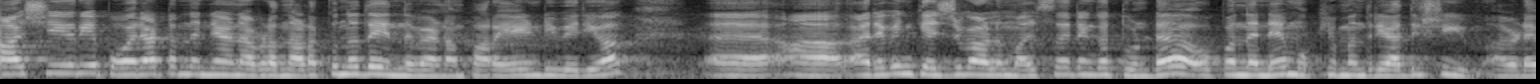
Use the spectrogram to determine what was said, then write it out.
വാശിയേറിയ പോരാട്ടം തന്നെയാണ് അവിടെ നടക്കുന്നത് എന്ന് വേണം പറയേണ്ടി വരിക. അരവിന്ദ് കെജ്രിവാളും മത്സരരംഗത്തുണ്ട്. ഒപ്പം തന്നെ മുഖ്യമന്ത്രി അതിഷിയും അവിടെ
